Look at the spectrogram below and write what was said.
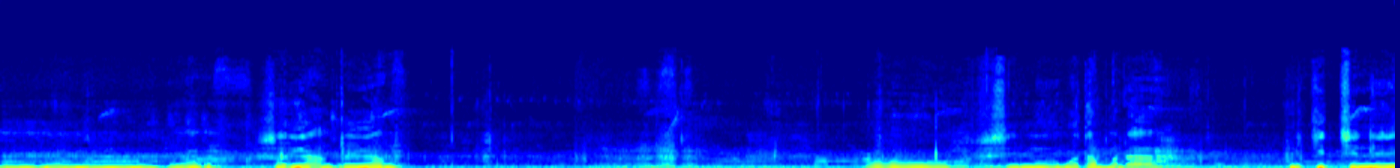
น้องสวยงามสวยงาม โอ้สีมือบ่ธรรมดา มีจิตชิ้นนี้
